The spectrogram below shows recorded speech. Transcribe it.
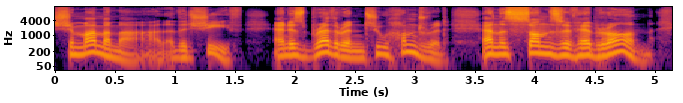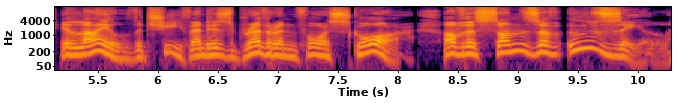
Shemamah the chief, and his brethren two hundred. And the sons of Hebron, Eliel the chief, and his brethren fourscore. Of the sons of Uzziel,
